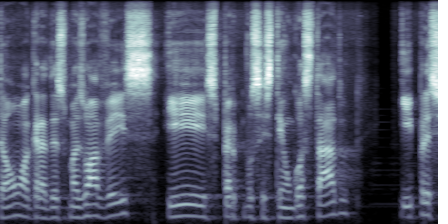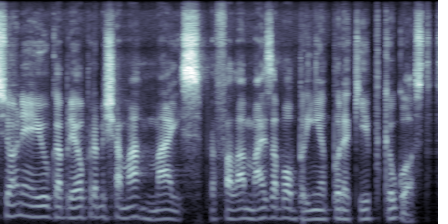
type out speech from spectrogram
Então agradeço mais uma vez e espero que vocês tenham gostado. E pressionem aí o Gabriel para me chamar mais, para falar mais abobrinha por aqui, porque eu gosto.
